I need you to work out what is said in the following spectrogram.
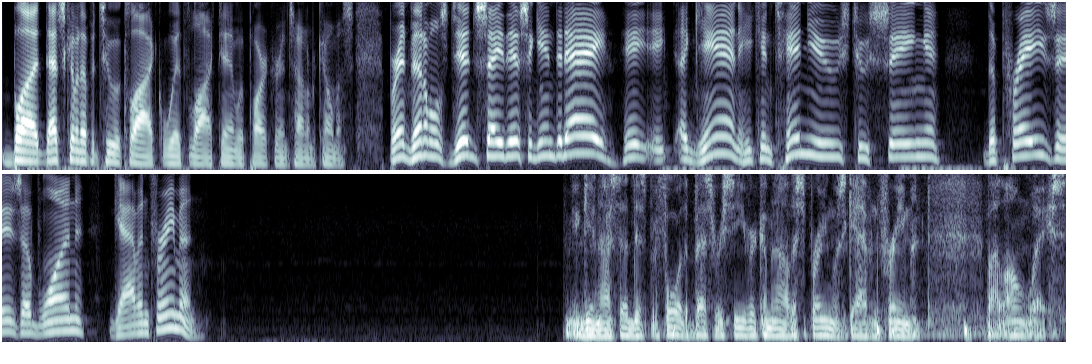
But that's coming up at two o'clock with Locked In with Parker and Tyler McComas. Brent Venables did say this again today. He, he again he continues to sing the praises of one Gavin Freeman. Again, I said this before. The best receiver coming out of the spring was Gavin Freeman, by long ways.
